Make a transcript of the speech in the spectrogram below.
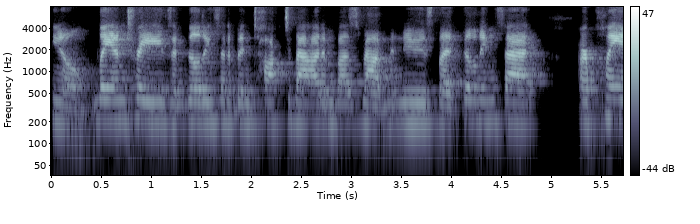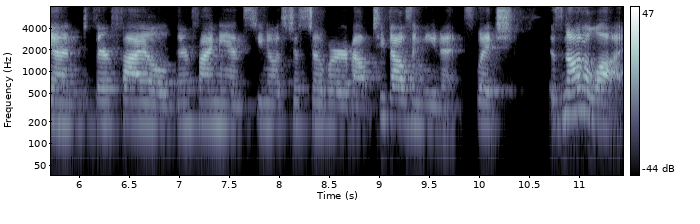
you know land trades and buildings that have been talked about and buzzed about in the news, but buildings that are planned, they're filed, they're financed. You know, it's just over about 2,000 units, which is not a lot.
